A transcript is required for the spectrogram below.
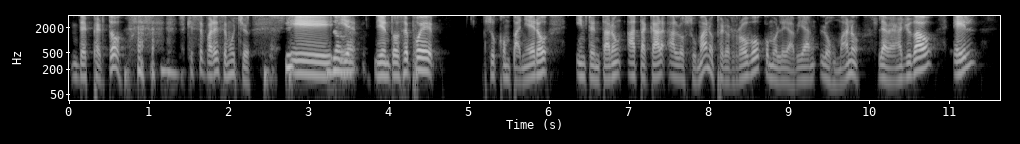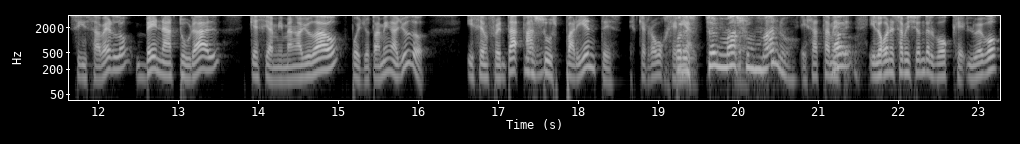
despertó. es que se parece mucho. Sí, Y, no. y- y entonces, pues, sus compañeros intentaron atacar a los humanos, pero Robo, como le habían, los humanos le habían ayudado, él, sin saberlo, ve natural que si a mí me han ayudado, pues yo también ayudo. Y se enfrenta a sus parientes. Es que Robo Por genial. eso es más Claro. humano. Exactamente. Claro. Y luego en esa misión del bosque. Luego,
